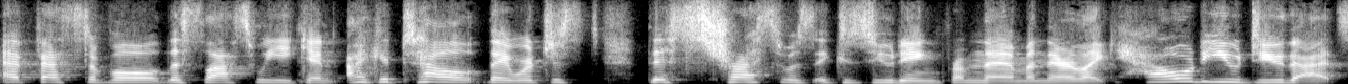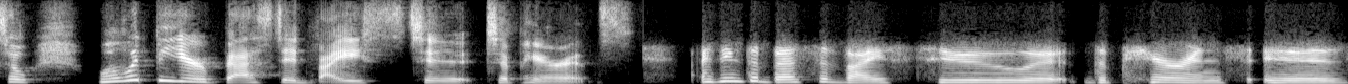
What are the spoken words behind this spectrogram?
at festival this last week, and I could tell they were just this stress was exuding from them, and they're like, "How do you do that?" So, what would be your best advice to to parents? I think the best advice to the parents is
